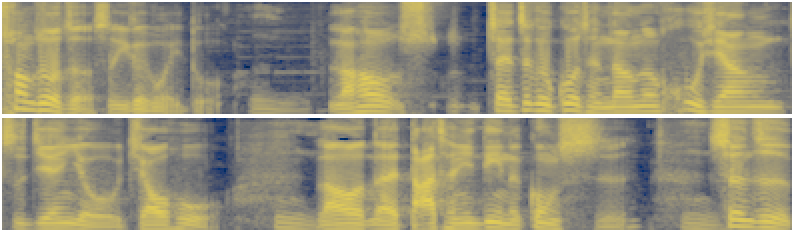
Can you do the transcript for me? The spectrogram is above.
创作者是一个维度，嗯。然后在这个过程当中互相之间有交互，嗯。然后来达成一定的共识，嗯。甚至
